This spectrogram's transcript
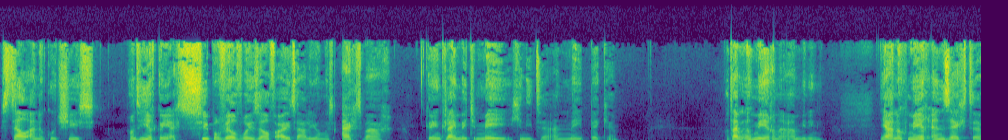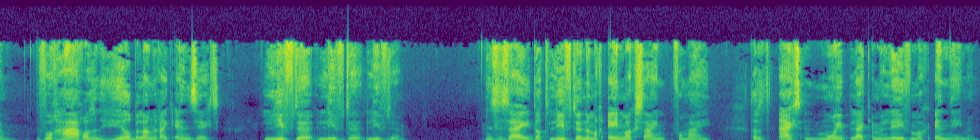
stel aan de coaches. Want hier kun je echt superveel voor jezelf uithalen, jongens. Echt waar. Kun je een klein beetje meegenieten en meepikken. Wat heb ik nog meer in de aanbieding? Ja, nog meer inzichten. Voor haar was een heel belangrijk inzicht. Liefde, liefde, liefde. En ze zei dat liefde nummer één mag zijn voor mij. Dat het echt een mooie plek in mijn leven mag innemen.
